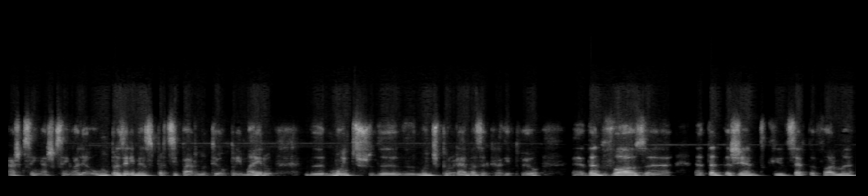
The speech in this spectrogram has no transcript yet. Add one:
Acho que sim, acho que sim. Olha, um prazer imenso participar no teu primeiro de muitos, de, de muitos programas, acredito eu, uh, dando voz a, a, tanta gente que, de certa forma,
